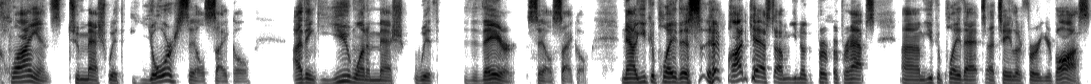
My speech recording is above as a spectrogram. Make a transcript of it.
clients to mesh with your sales cycle. I think you want to mesh with their sales cycle. Now you could play this podcast. Um, you know, per, perhaps um, you could play that uh, Taylor for your boss,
